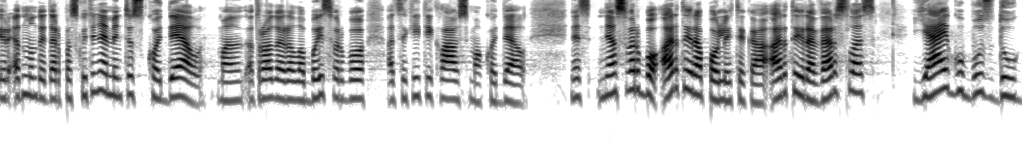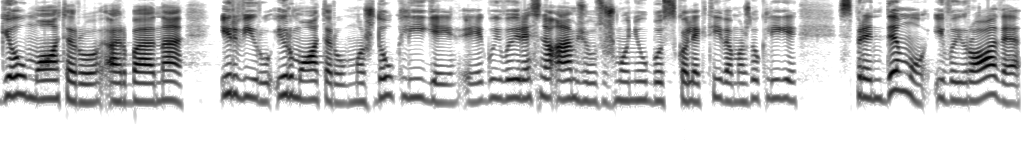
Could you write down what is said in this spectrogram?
Ir Edmundai, dar paskutinė mintis, kodėl. Man atrodo, yra labai svarbu atsakyti į klausimą, kodėl. Nes nesvarbu, ar tai yra politika, ar tai yra verslas, jeigu bus daugiau moterų arba, na, ir vyrų, ir moterų maždaug lygiai, jeigu įvairesnio amžiaus žmonių bus kolektyvė maždaug lygiai, sprendimų įvairovė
